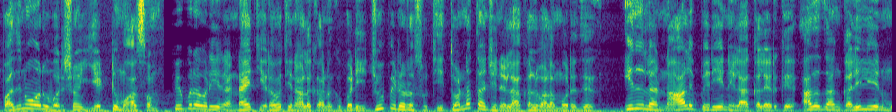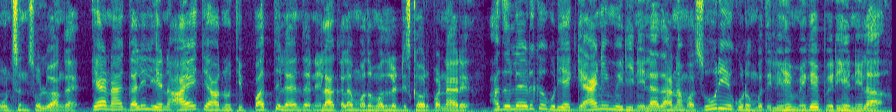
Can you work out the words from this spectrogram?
பதினோரு வருஷம் எட்டு மாசம். பிப்ரவரி ரெண்டாயிரத்தி இருபத்தி நாலு கணக்குப்படி ஜூபிட்டரை சுற்றி தொண்ணூத்தஞ்சு நிலாக்கள் வளம் வருது. இதுல நாலு பெரிய நிலாக்கள் இருக்கு. அதுதான் கலிலியன் மூன்ஸ்னு சொல்லுவாங்க. ஏன்னா கலிலியன் ஆயிரத்தி அறுநூத்தி பத்துல இந்த நிலாக்களை முத முதல்ல டிஸ்கவர் பண்ணாரு. அதுல இருக்கக்கூடிய கேனிமீடி நிலா தான் நம்ம சூரிய குடும்பத்திலேயே மிகப்பெரிய நிலா.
